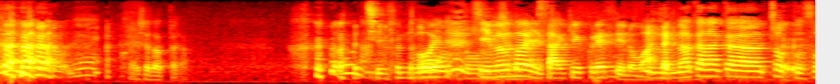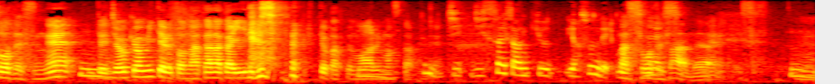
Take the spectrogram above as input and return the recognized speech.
うなんだろうね。会社だったら自分の親自分の親に産休くれっていうのもあれだけどなかなかちょっとそうですね、うん。で状況を見てるとなかなか言い出しないとかってもありますからね、でもじ実際産休休んでるまあそうですよね,、まあね。うん。うんいいん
